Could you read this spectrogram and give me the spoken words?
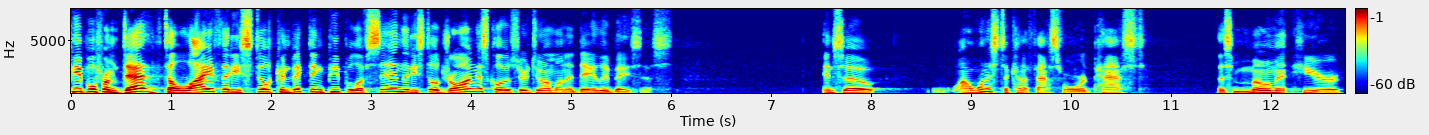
people from death to life, that he's still convicting people of sin, that he's still drawing us closer to him on a daily basis. And so I want us to kind of fast forward past this moment here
